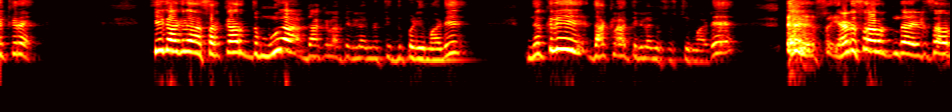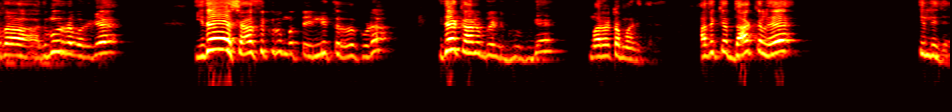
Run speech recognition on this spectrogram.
ಎಕರೆ. ಈಗಾಗಲೇ ಆ ಸರ್ಕಾರದ ಮೂಲ ದಾಖಲಾತಿಗಳನ್ನು ತಿದ್ದುಪಡಿ ಮಾಡಿ, ನಕಲಿ ದಾಖಲಾತಿಗಳನ್ನು ಸೃಷ್ಟಿ ಮಾಡಿ ಎರಡು ಸಾವಿರದಿಂದ ಎರಡು ಸಾವಿರದ ಹದಿಮೂರರವರೆಗೆ ಇದೇ ಶಾಸಕರು ಮತ್ತು ಇನ್ನಿತರರು ಕೂಡ ಇದೇ ಕಾನ್ಫಿಡೆಂಟ್ ಗ್ರೂಪ್ಗೆ ಮಾರಾಟ ಮಾಡಿದ್ದಾರೆ. ಅದಕ್ಕೆ ದಾಖಲೆ ಇಲ್ಲಿದೆ.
